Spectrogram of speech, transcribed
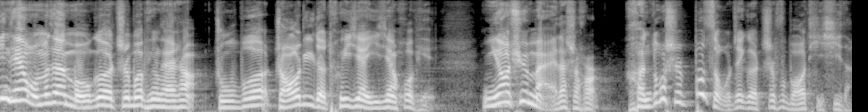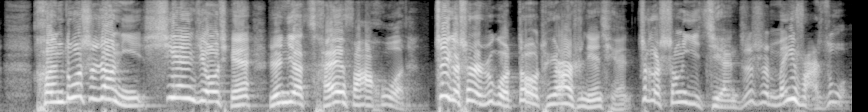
今天我们在某个直播平台上，主播着力的推荐一件货品，你要去买的时候，很多是不走这个支付宝体系的，很多是让你先交钱，人家才发货的。这个事儿如果倒推二十年前，这个生意简直是没法做。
